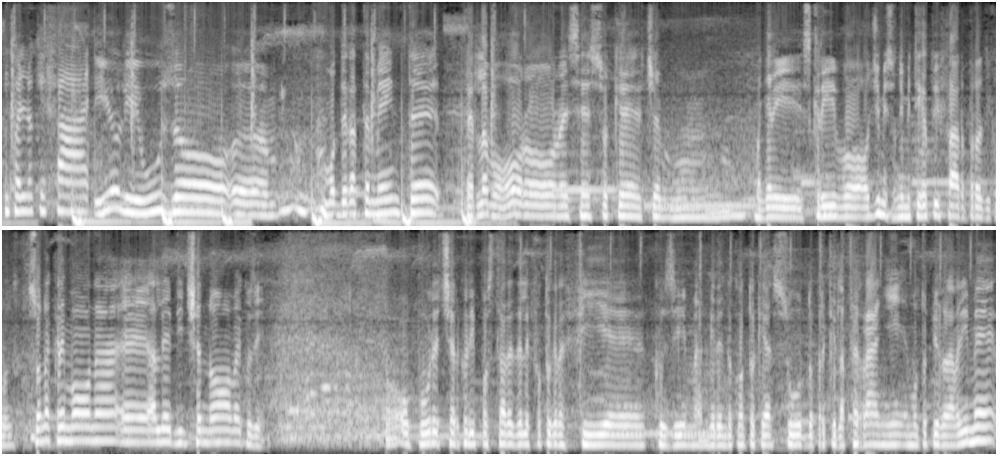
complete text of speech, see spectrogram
in quello che fa. Io li uso eh, moderatamente per lavoro, nel senso che cioè, mm, magari scrivo, oggi mi sono dimenticato di farlo, però dico sono a Cremona eh, alle 19 così oppure cerco di postare delle fotografie così, ma mi rendo conto che è assurdo perché la Ferragni è molto più brava di me.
